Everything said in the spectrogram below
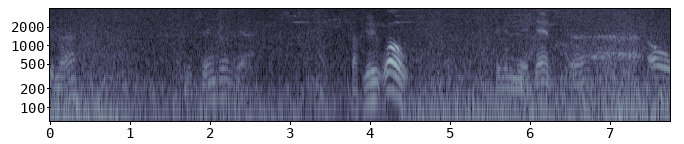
In there? Machine gun? Yeah. Stop you. Whoa! Hitting me again. Ah, oh!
